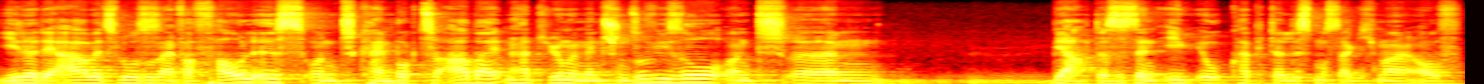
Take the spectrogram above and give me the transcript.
jeder, der arbeitslos ist, einfach faul ist und keinen Bock zu arbeiten hat, junge Menschen sowieso und ähm, ja, das ist ein EU-Kapitalismus, sag ich mal, auf,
